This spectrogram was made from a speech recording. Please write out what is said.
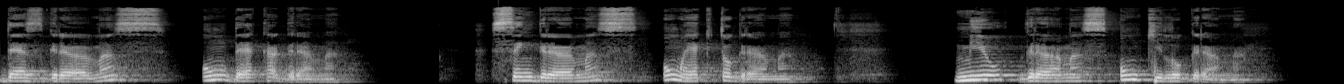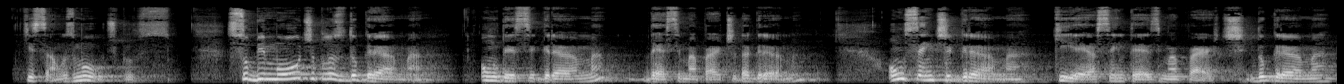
10 gramas, 1 decagrama. 100 gramas, 1 hectograma. 1000 gramas, 1 quilograma, que são os múltiplos. Submúltiplos do grama: 1 decigrama, décima parte da grama. 1 centigrama, que é a centésima parte do grama,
